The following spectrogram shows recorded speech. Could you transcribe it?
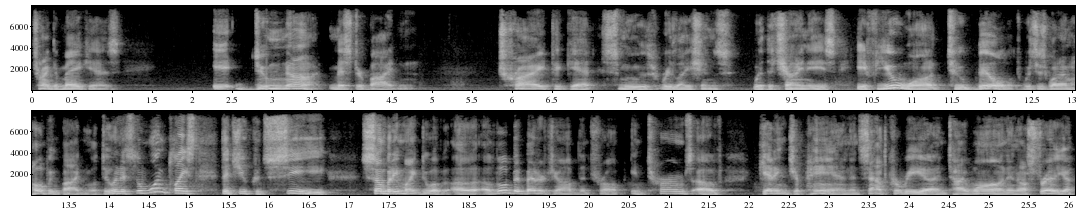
trying to make is it, do not, Mr. Biden, try to get smooth relations with the Chinese. If you want to build, which is what I'm hoping Biden will do, and it's the one place that you could see somebody might do a, a, a little bit better job than Trump in terms of getting Japan and South Korea and Taiwan and Australia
